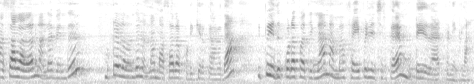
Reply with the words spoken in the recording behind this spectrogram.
மசாலாலாம் நல்லா வெந்து முட்டையில் வந்து நல்லா மசாலா பிடிக்கிறதுக்காக தான். இப்போ இது கூட பார்த்திங்கன்னா நம்ம ஃப்ரை பண்ணி வச்சுருக்கிற முட்டையை ஆட் பண்ணிக்கலாம்.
